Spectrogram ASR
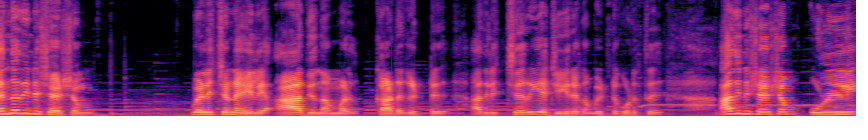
എന്നതിന്റെ ശേഷം വെളിച്ചെണ്ണയിൽ ആദ്യം നമ്മൾ കടുകിട്ട് അതിൽ ചെറിയ ജീരകം ഇട്ട് കൊടുത്ത് അതിനുശേഷം ഉള്ളി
